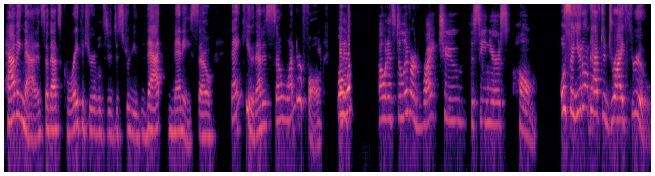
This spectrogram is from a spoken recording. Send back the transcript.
having that. And so that's great that you're able to distribute that many. So thank you. That is so wonderful. Well, and oh, and it's delivered right to the senior's home. Oh, so you don't have to drive through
